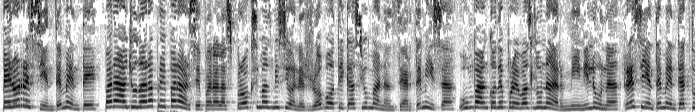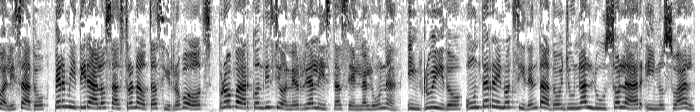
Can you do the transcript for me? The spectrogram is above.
Pero recientemente, para ayudar a prepararse para las próximas misiones robóticas y humanas de Artemisa, un banco de pruebas lunar mini luna recientemente actualizado permitirá a los astronautas y robots probar condiciones realistas en la luna, incluido un terreno accidentado y una luz solar inusual.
